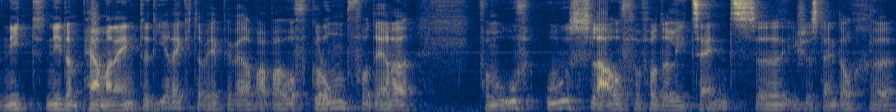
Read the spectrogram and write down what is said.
nicht, nicht einen permanenten, direkten Wettbewerb, aber aufgrund von der, vom Auf Auslaufen von der Lizenz äh, ist es dann doch äh,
